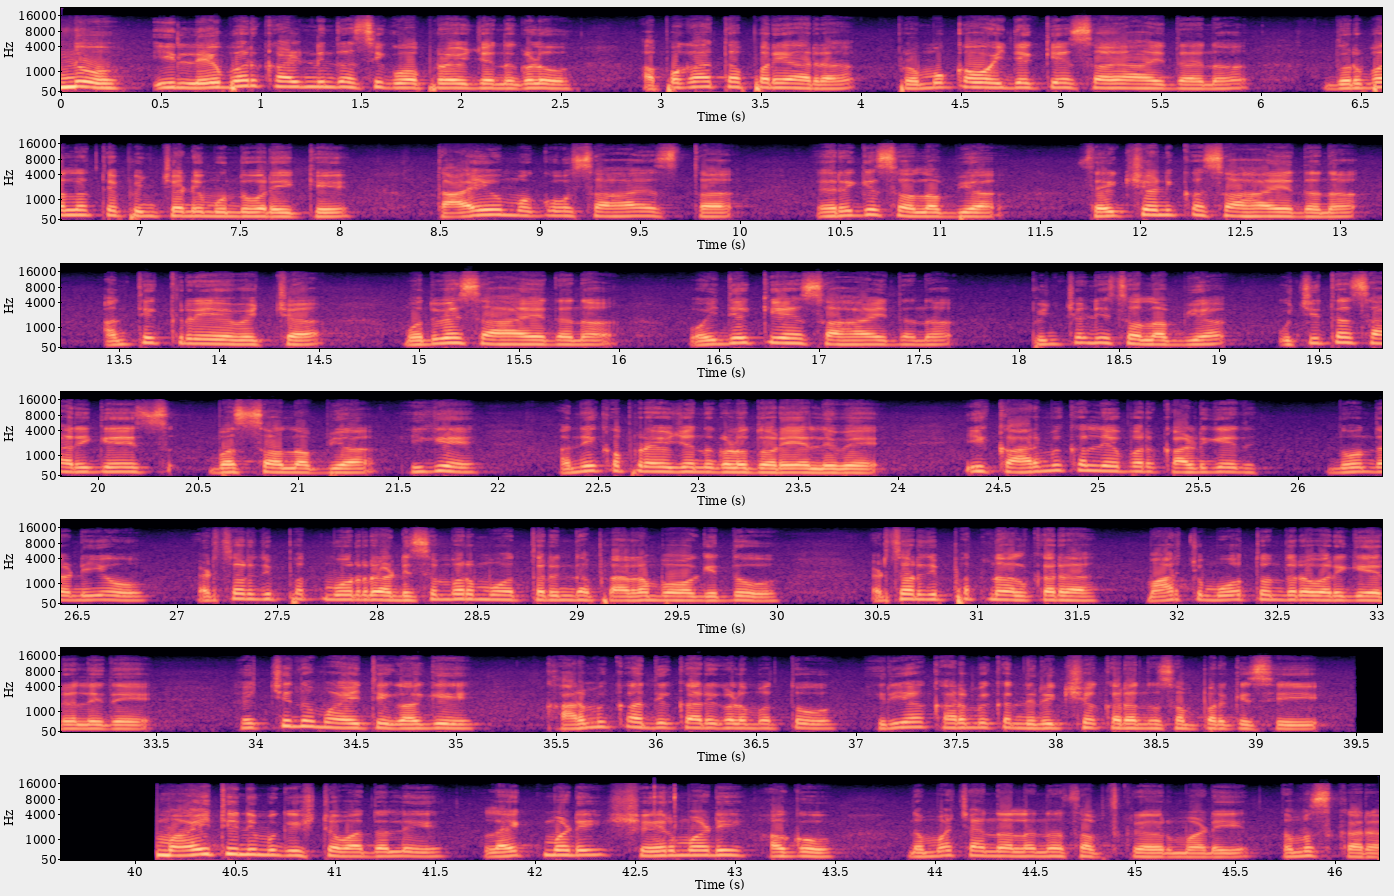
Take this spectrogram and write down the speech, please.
ಇನ್ನು, ಈ ಲೇಬರ್ ಕಾರ್ಡ್ನಿಂದ ಸಿಗುವ ಪ್ರಯೋಜನಗಳು, ಅಪಘಾತ ಪರಿಹಾರ, ಪ್ರಮುಖ ವೈದ್ಯಕೀಯ ಸಹಾಯಧನ, ದುರ್ಬಲತೆ ಪಿಂಚಣಿ ಮುಂದುವರಿಕೆ, ತಾಯಿ ಮಗು ಸಹಾಯಸ್ಥ, ಹೆರಿಗೆ ಸೌಲಭ್ಯ, ಶೈಕ್ಷಣಿಕ ಸಹಾಯಧನ, ಅಂತ್ಯಕ್ರಿಯೆ ವೆಚ್ಚ, ಮದುವೆ ಸಹಾಯಧನ, ವೈದ್ಯಕೀಯ ಸಹಾಯಧನ, ಪಿಂಚಣಿ ಸೌಲಭ್ಯ, ಉಚಿತ ಸಾರಿಗೆ ಬಸ್ ಸೌಲಭ್ಯ, ಹೀಗೆ ಅನೇಕ ಪ್ರಯೋಜನಗಳು ದೊರೆಯಲಿವೆ. ಈ ಕಾರ್ಮಿಕ ಲೇಬರ್ ಕಾರ್ಡ್ಗೆ ನೋಂದಣಿಯು ಎರಡು ಸಾವಿರದ ಇಪ್ಪತ್ತ್ಮೂರರ ಡಿಸೆಂಬರ್ ಮೂವತ್ತರಿಂದ ಪ್ರಾರಂಭವಾಗಿದ್ದು, ಎರಡು ಸಾವಿರದ ಇಪ್ಪತ್ತ್ನಾಲ್ಕರ ಮಾರ್ಚ್ ಮೂವತ್ತೊಂದರವರೆಗೆ ಇರಲಿದೆ. ಹೆಚ್ಚಿನ ಮಾಹಿತಿಗಾಗಿ ಕಾರ್ಮಿಕ ಅಧಿಕಾರಿಗಳು ಮತ್ತು ಹಿರಿಯ ಕಾರ್ಮಿಕ ನಿರೀಕ್ಷಕರನ್ನು ಸಂಪರ್ಕಿಸಿ. ಮಾಹಿತಿ ನಿಮಗೆ ಇಷ್ಟವಾದಲ್ಲಿ ಲೈಕ್ ಮಾಡಿ, ಶೇರ್ ಮಾಡಿ ಹಾಗೂ ನಮ್ಮ ಚಾನಲನ್ನು ಸಬ್ಸ್ಕ್ರೈಬ್ ಮಾಡಿ. ನಮಸ್ಕಾರ.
